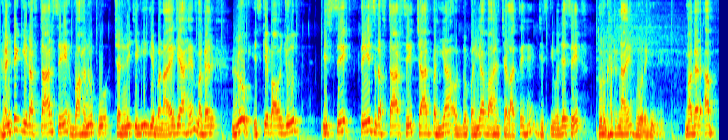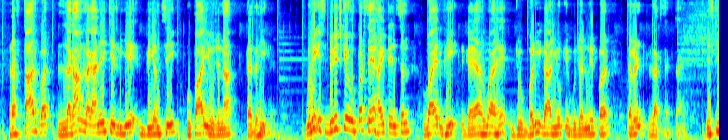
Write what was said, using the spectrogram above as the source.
घंटे की रफ्तार से वाहनों को चलने के लिए ये बनाया गया है, मगर लोग इसके बावजूद इससे तेज रफ्तार से चार पहिया और दो पहिया वाहन चलाते हैं, जिसकी वजह से दुर्घटनाएँ हो रही हैं। मगर अब रफ्तार पर लगाम लगाने के लिए बीएमसी उपाय योजना कर रही है। वहीं इस ब्रिज के ऊपर से हाई टेंशन वायर भी गया हुआ है, जो बड़ी गाड़ियों के गुजरने पर करंट लग सकता है। इसकी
